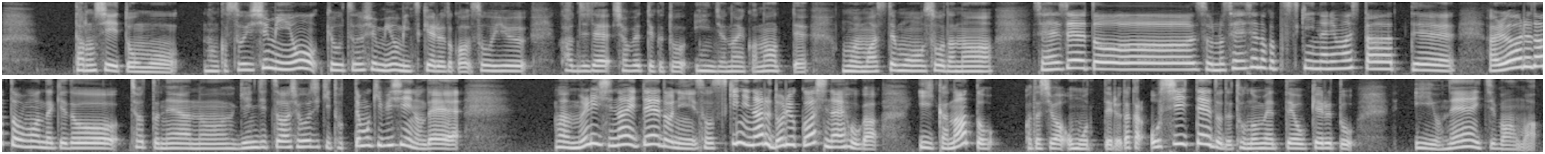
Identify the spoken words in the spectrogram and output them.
楽しいと思う。なんかそういう趣味を共通の趣味を見つけるとかそういう感じで喋っていくといいんじゃないかなって思います。でもそうだな。先生とその先生のこと好きになりましたってあるあるだと思うんだけどちょっとねあの現実は正直とっても厳しいのでまあ無理しない程度にそう好きになる努力はしない方がいいかなと私は思ってる。だから惜しい程度でとどめておけるといいよね一番は。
